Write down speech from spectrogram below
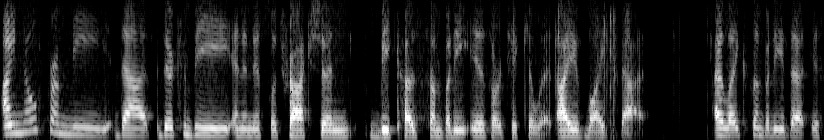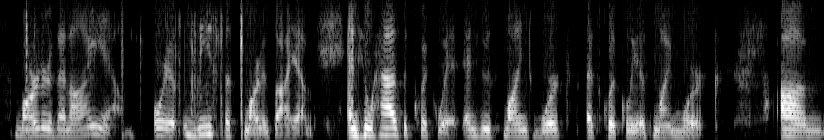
I know from me that there can be an initial attraction because somebody is articulate. I like that. I like somebody that is smarter than I am, or at least as smart as I am, and who has a quick wit and whose mind works as quickly as mine works. Um,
